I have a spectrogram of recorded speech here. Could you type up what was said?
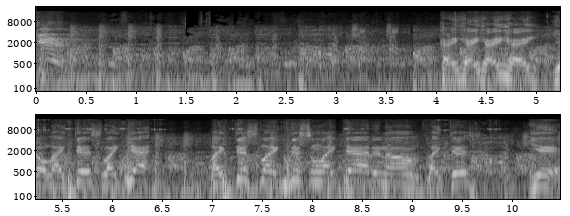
again. Hey, hey, hey, hey. Yo, like this, like that. Like this, like this, and like that, and um, like this. Yeah.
